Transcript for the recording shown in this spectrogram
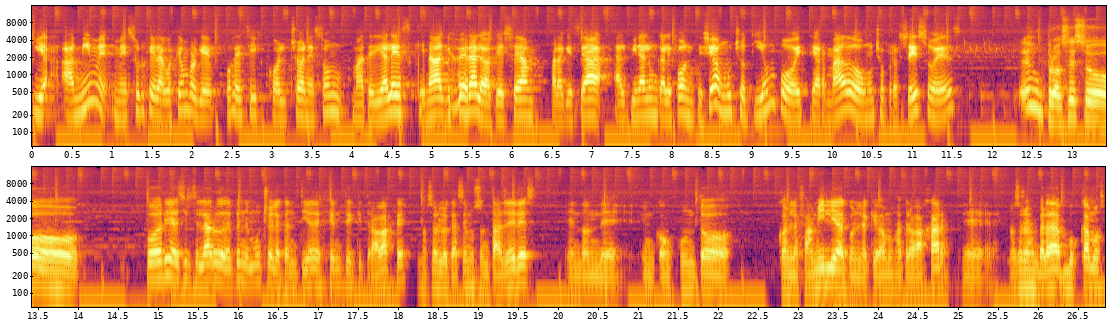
Y a, mí me, surge la cuestión porque vos decís colchones, son materiales que nada que ver a lo que llegan para que sea al final un calefón. ¿Te lleva mucho tiempo este armado, mucho proceso es? Es un proceso Podría decirse largo, depende mucho de la cantidad de gente que trabaje. Nosotros lo que hacemos son talleres en donde en conjunto con la familia con la que vamos a trabajar. nosotros en verdad buscamos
